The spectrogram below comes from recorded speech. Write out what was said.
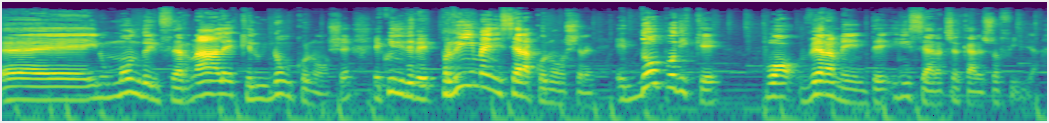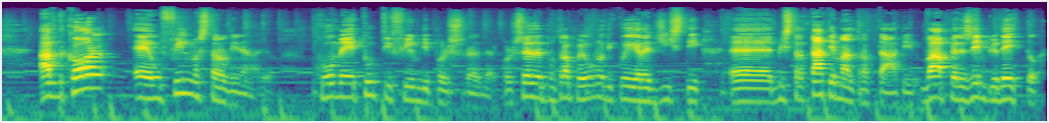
eh, in un mondo infernale che lui non conosce e quindi deve prima iniziare a conoscere e dopodiché può veramente iniziare a cercare sua figlia. Hardcore è un film straordinario come tutti i film di Paul Schroeder. Paul Schroeder purtroppo è uno di quei registi eh, bistrattati e maltrattati. Va per esempio detto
